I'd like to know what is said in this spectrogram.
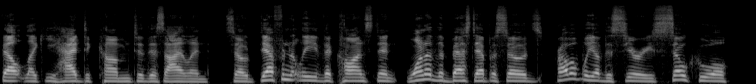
felt like he had to come to this island. So definitely the constant, one of the best episodes probably of the series. So cool.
